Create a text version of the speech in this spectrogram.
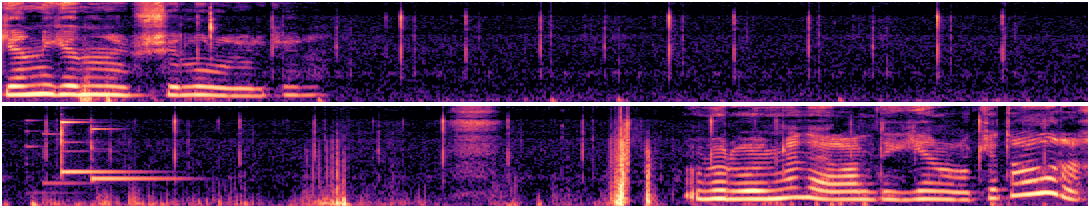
kendi kendine bir şeyler oluyor gene. Öbür bölümde de herhalde yeni roket alırız.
